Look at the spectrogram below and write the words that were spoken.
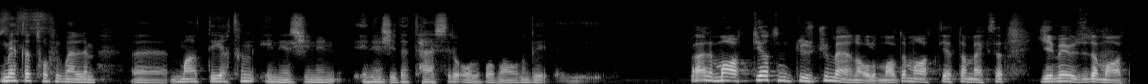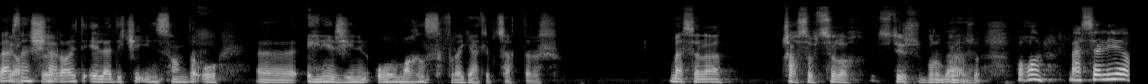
Ümumiyyətlə Tofiq müəllim, ə, maddiyyatın enerjinin enerjidə təsiri olub-olmağını bir ə, Bəli, maddiyyat düzgün məna olmalıdır. Maddiyyatdan məqsəd yemək özü də maddiyyatdır. bəzən şərait elədir ki, insanda o ə, enerjinin olmağın sıfıra gətirib çatdırır. Məsələn, kasıbçılıq istəyirsiniz bunu buyursun. Baxın, məsələyə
